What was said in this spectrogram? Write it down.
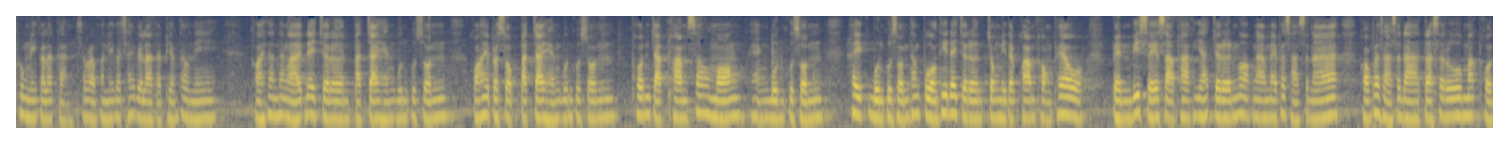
พรุ่งนี้ก็แล้วกันสำหรับวันนี้ก็ใช้เวลาแต่เพียงเท่านี้ ขอให้ท่านทั้งหลายได้เจริญปัจจัยแห่งบุญกุศล ขอให้ประสบปัจจัยแห่งบุญกุศล พ้นจากความเศร้ามองแห่งบุญกุศล ให้บุญกุศลทั้งปวงที่ได้เจริญจงมีแต่ความผ่องแผ้ว เป็นวิเศษภาคยะเจริญงอกงามในพระศาสนาของพระศาสดาตรัสรู้มรรคผล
